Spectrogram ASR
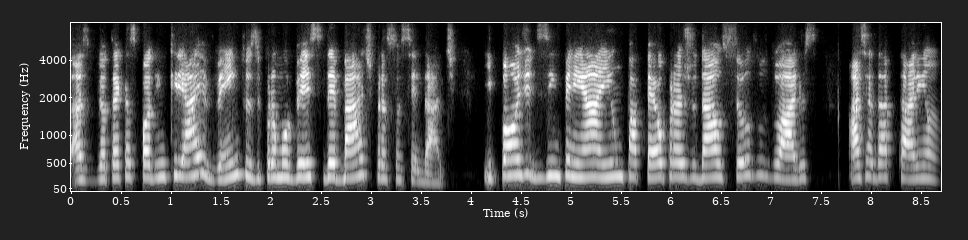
as bibliotecas podem criar eventos e promover esse debate para a sociedade e pode desempenhar aí um papel para ajudar os seus usuários a se adaptarem a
